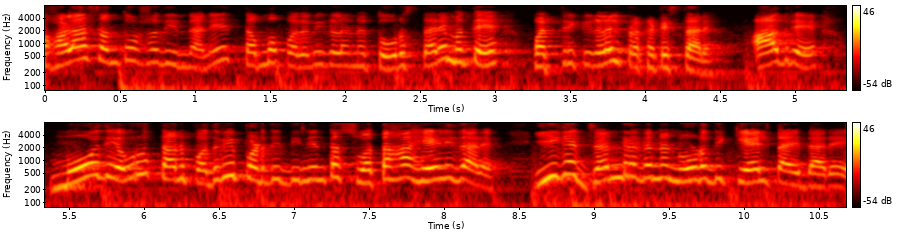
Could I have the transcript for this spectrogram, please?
ಬಹಳ ಸಂತೋಷದಿಂದಾನೇ ತಮ್ಮ ಪದವಿಗಳನ್ನ ತೋರಿಸ್ತಾರೆ ಮತ್ತೆ ಪತ್ರಿಕೆಗಳಲ್ಲಿ ಪ್ರಕಟಿಸ್ತಾರೆ. ಆದ್ರೆ ಮೋದಿ ಅವರು ತಾನು ಪದವಿ ಪಡೆದಿದ್ದೀನಿ ಅಂತ ಸ್ವತಃ ಹೇಳಿದ್ದಾರೆ. ಈಗ ಜನರದನ್ನ ನೋಡೋದಿಕ್ಕೆ ಕೇಳ್ತಾ ಇದ್ದಾರೆ.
